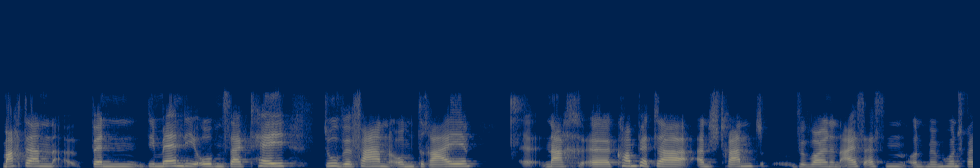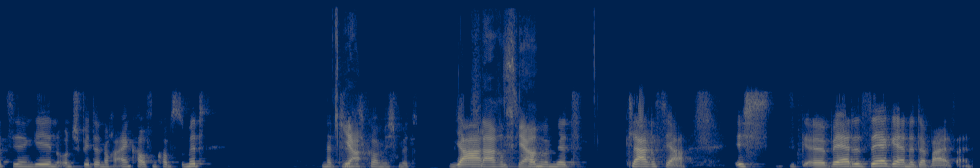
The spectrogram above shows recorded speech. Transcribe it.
mache dann, wenn die Mandy oben sagt, hey, du, wir fahren um drei äh, nach äh, Competa an Strand wir wollen ein Eis essen und mit dem Hund spazieren gehen und später noch einkaufen, kommst du mit? Natürlich ja. komme ich mit. Ja, Klares ich ja. komme mit. Klares Ja. Ich äh, werde sehr gerne dabei sein.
